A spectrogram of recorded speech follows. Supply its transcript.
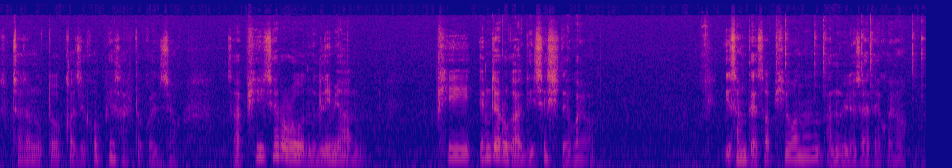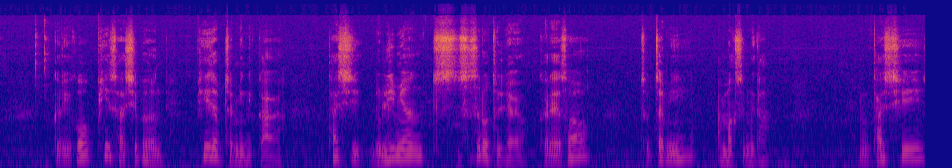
순차 점등도 꺼지고 P40도 꺼지죠. 자, P0로 눌리면 PM0가 리셋이 되고요. 이 상태에서 P1은 안 눌려져야 되고요. 그리고 P40은 P접점이니까 다시 눌리면 스스로 들려요. 그래서 접점이 안 먹습니다. 음, 다시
